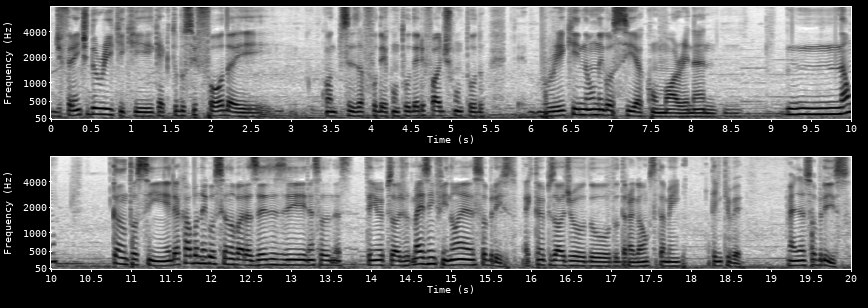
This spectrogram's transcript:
Diferente do Rick, que quer que tudo se foda e quando precisa fuder com tudo, ele fode com tudo. Rick não negocia com Mori, né? Não tanto assim. Ele acaba negociando várias vezes e nessa, nessa tem um episódio. Mas enfim, não é sobre isso. É que tem um episódio do, do dragão que você também tem que ver. Mas é sobre isso.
